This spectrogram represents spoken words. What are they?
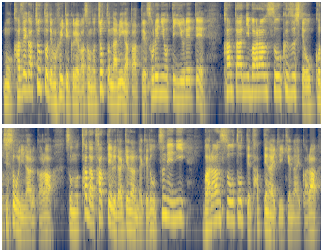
もう風がちょっとでも吹いてくれば、そのちょっと波が立って、それによって揺れて、簡単にバランスを崩して落っこちそうになるから、そのただ立ってるだけなんだけど、常にバランスをとって立ってないといけないから、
